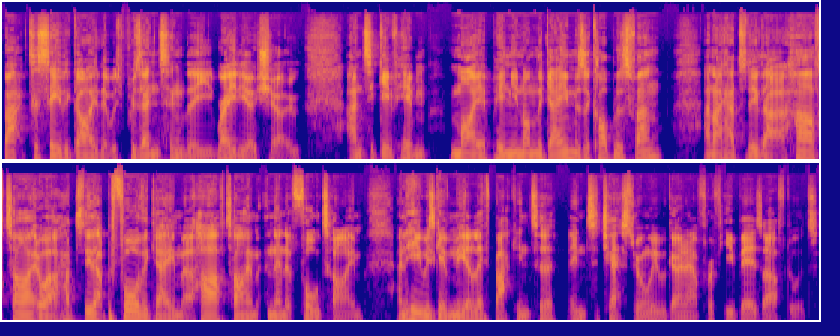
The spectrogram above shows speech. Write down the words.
back to see the guy that was presenting the radio show and to give him my opinion on the game as a Cobblers fan. And I had to do that at half time. Well, I had to do that before the game at half time and then at full time. And he was giving me a lift back into into Chester and we were going out for a few beers afterwards.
